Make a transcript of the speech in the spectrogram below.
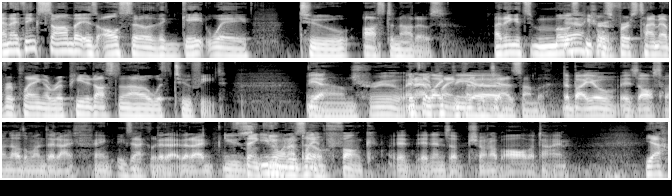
And I think samba is also the gateway to ostinatos. I think it's most Yeah, people's true. first time ever playing a repeated ostinato with two feet. Yeah, true. If And I they're like playing the kind of a uh, jazz samba. The Baião is also another one that I think Exactly. that I, that I use Thank even you, when Brazil. I'm playing funk. It, it ends up showing up all the time. Yeah.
